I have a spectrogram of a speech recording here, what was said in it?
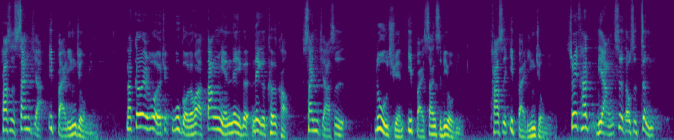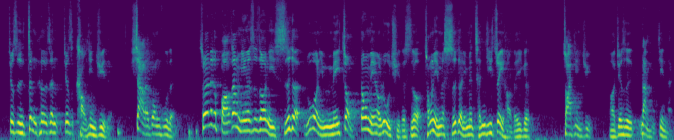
他是三甲一百零九名。那各位如果有去 Google 的话，当年那个那个科考三甲是入选一百三十六名，他是一百零九名，所以他两次都是正。就是正科生，就是考进去的，下了功夫的。所以那个保障名额是说，你十个，如果你们没中，都没有录取的时候，从你们十个里面成绩最好的一个抓进去，哦，就是让你进来。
